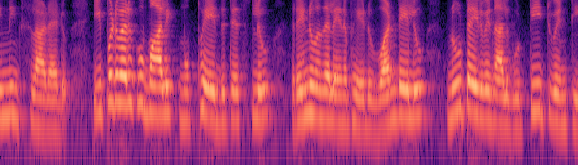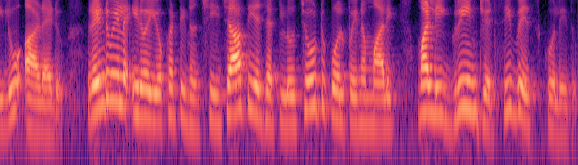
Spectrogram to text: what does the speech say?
ఇన్నింగ్స్ లాడాడు ఇప్పటివరకు మాలిక్ ముప్పై ఐదు టెస్టులు రెండు వందల ఎనభై ఏడు వన్డేలు నూట ఇరవై నాలుగు టీ ట్వంటీలు ఆడాడు. రెండు వేల ఇరవై ఒకటి నుంచి జాతీయ జట్టులో చోటు కోల్పోయిన మాలిక్ మళ్ళీ గ్రీన్ జెర్సీ వేసుకోలేదు.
